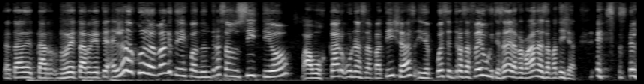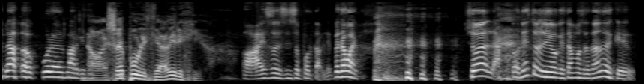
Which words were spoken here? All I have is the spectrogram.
tratar de tar- retargetear. El lado oscuro del marketing es cuando entras a un sitio a buscar unas zapatillas y después entras a Facebook y te sale la propaganda de zapatillas. Ese es el lado oscuro del marketing. No, eso es publicidad dirigida. Ah, eso es insoportable. Pero bueno, yo con esto lo único que estamos tratando es que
